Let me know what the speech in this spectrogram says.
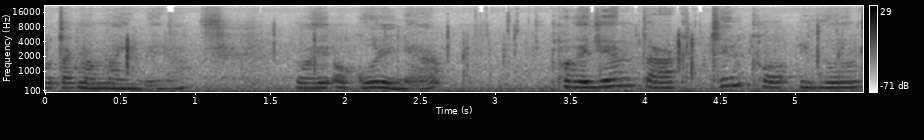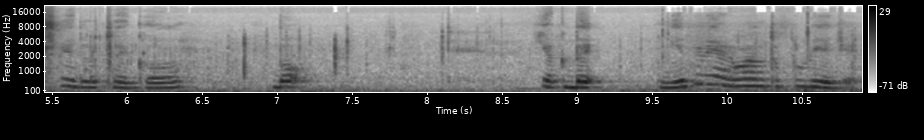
bo tak mam na imię, nie? No i ogólnie powiedziałem tak tylko i wyłącznie dlatego, bo jakby nie wiem jak mam to powiedzieć,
